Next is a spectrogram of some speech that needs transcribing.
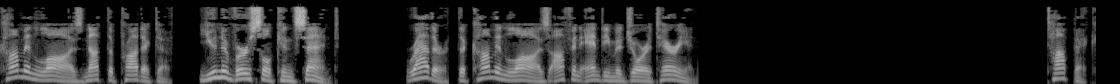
Common law is not the product of universal consent. Rather, the common law is often anti-majoritarian. Topic:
